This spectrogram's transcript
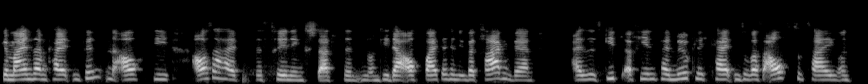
Gemeinsamkeiten finden, auch die außerhalb des Trainings stattfinden und die da auch weiterhin übertragen werden. Also es gibt auf jeden Fall Möglichkeiten, sowas aufzuzeigen. Und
